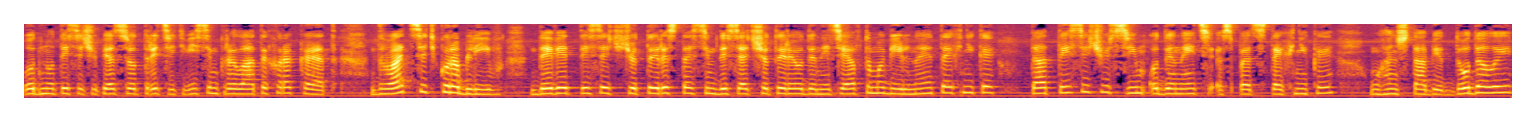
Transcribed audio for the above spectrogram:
1538 крилатих ракет, 20 кораблів, 9474 одиниці автомобільної техніки та 1007 одиниць спецтехніки. У Генштабі додали,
